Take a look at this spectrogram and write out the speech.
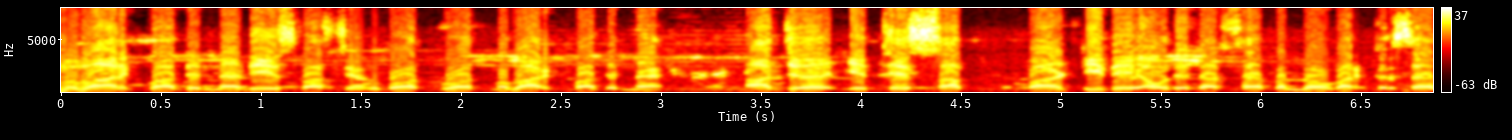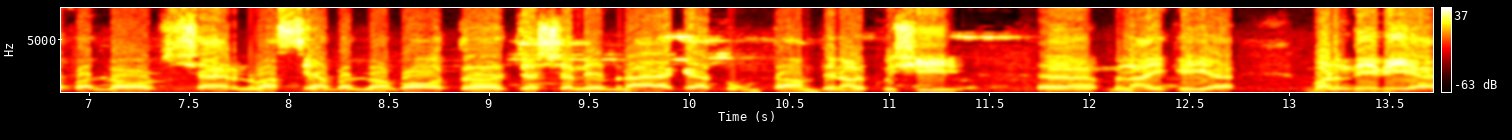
ਮੁਬਾਰਕਬਾਦ ਦਿੰਦਾ, ਦੇਸ਼ ਵਾਸੀਆਂ ਨੂੰ ਬਹੁਤ ਬਹੁਤ ਮੁਬਾਰਕਬਾਦ ਦਿੰਦਾ। ਅੱਜ ਇੱਥੇ ਸਭ ਪਾਰਟੀ ਦੇ ਅਹੁਦੇਦਾਰ ਸਾਹਿਬ ਵੱਲੋਂ, ਵਰਕਰ ਸਾਹਿਬ ਵੱਲੋਂ, ਸ਼ਹਿਰ ਨਿਵਾਸੀਆਂ ਵੱਲੋਂ ਬਹੁਤ ਜਸ਼ਨ ਇਹ ਮਨਾਇਆ ਗਿਆ, ਧੂਮਧਾਮ ਦੇ ਨਾਲ ਖੁਸ਼ੀ ਮਨਾਈ ਗਈ ਹੈ, ਬਣਦੀ ਵੀ ਹੈ।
